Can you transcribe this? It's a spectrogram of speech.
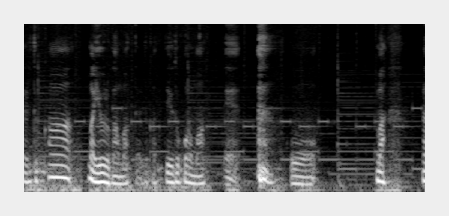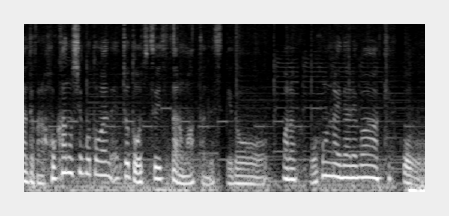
たりとか、まあ、夜頑張ったりとかっていうところもあって、こう、まあ、なんていうかな、他の仕事がね、ちょっと落ち着いてたのもあったんですけど、まあなんかこう、本来であれば結構、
